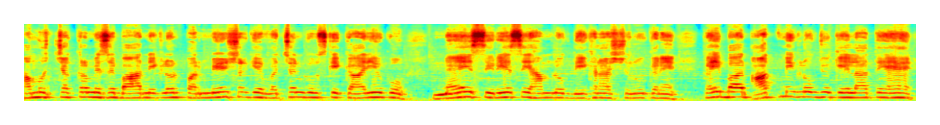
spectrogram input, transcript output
हम उस चक्र में से बाहर निकले और परमेश्वर के वचन को, उसके कार्यों को नए सिरे से हम लोग देखना शुरू करें। कई बार आत्मिक लोग जो कहलाते हैं,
